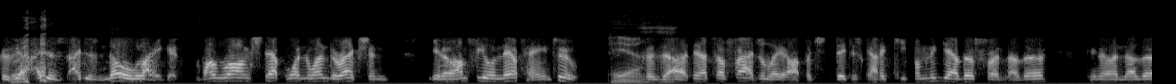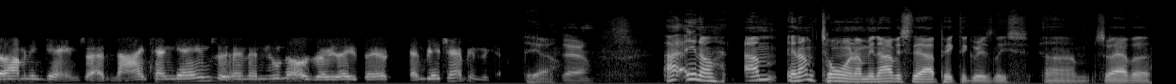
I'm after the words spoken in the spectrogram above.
because I just I just know like one wrong step, one one direction, you know, I'm feeling their pain too. Yeah. Because uh, that's how fragile they are. But they just got to keep them together for another, you know, another how many games? Uh, nine, ten games, and then who knows? They they they're NBA champions again. Yeah. Yeah. I, you know, I'm and I'm torn. I mean, obviously, I picked the Grizzlies, um, so I have a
